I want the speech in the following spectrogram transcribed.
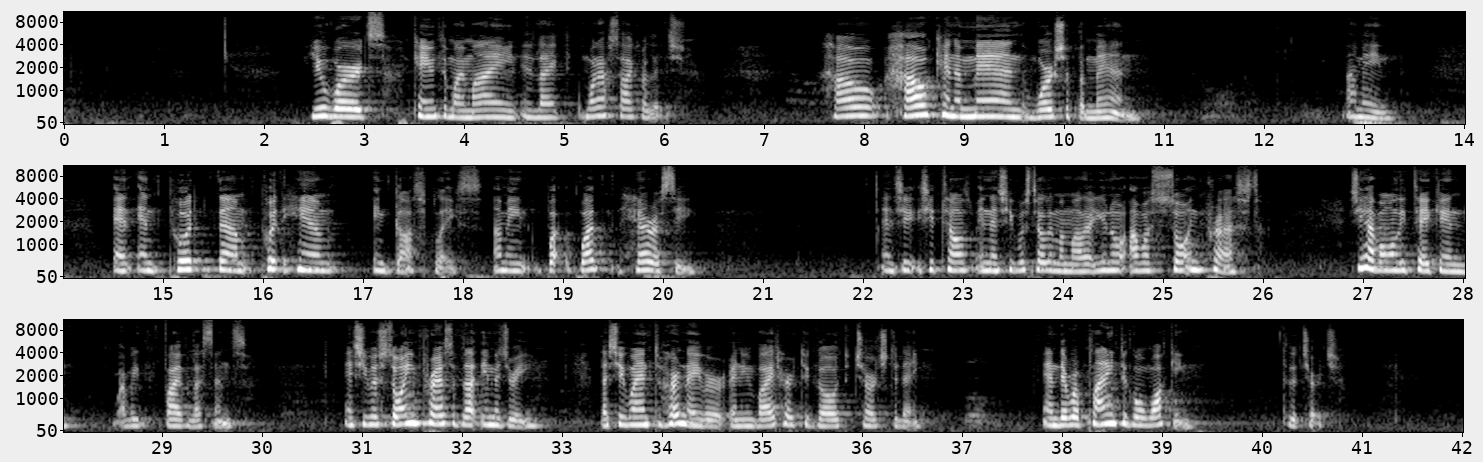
Your words came to my mind and like, what a sacrilege. How, how can a man worship a man? I mean, and, and put them, put him in God's place. I mean, what, what heresy? And she, she tells, and then she was telling my mother, you know, I was so impressed. She have only taken, I mean, five lessons. And she was so impressed with that imagery that she went to her neighbor and invited her to go to church today. And they were planning to go walking to the church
